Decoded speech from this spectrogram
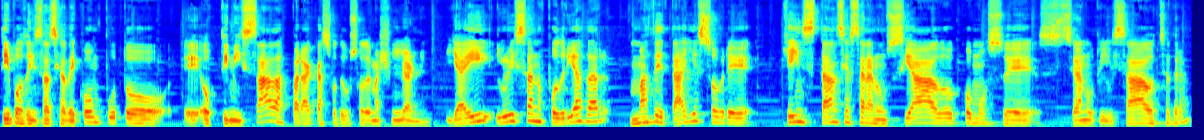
tipos de instancias de cómputo eh, optimizadas para casos de uso de Machine Learning. Y ahí, Luisa, ¿nos podrías dar más detalles sobre qué instancias se han anunciado, cómo se, se han utilizado, etcétera?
